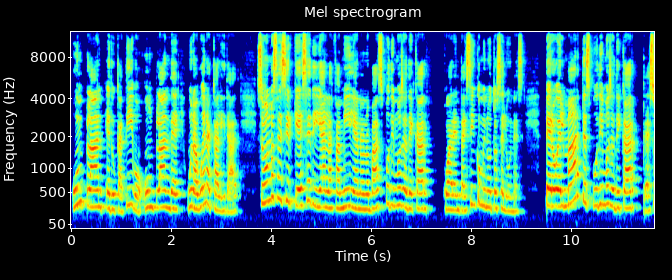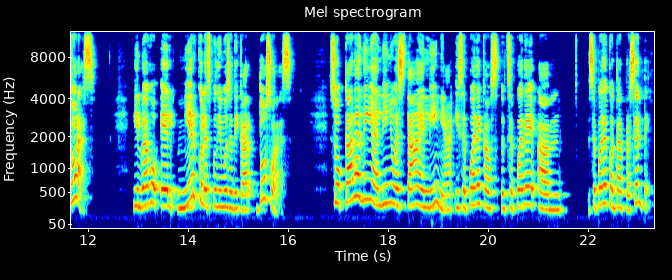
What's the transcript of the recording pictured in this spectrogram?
un plan educativo, un plan de una buena calidad. So vamos a decir que ese día en la familia no nos pudimos dedicar 45 minutos el lunes, pero el martes pudimos dedicar tres horas y luego el miércoles pudimos dedicar dos horas. So, cada día el niño está en línea y se puede, se puede, se puede contar presente.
